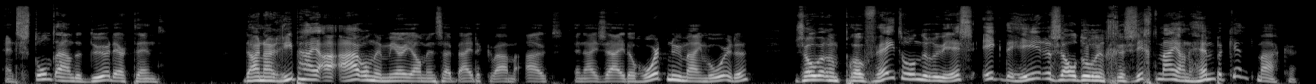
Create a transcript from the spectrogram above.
en stond aan de deur der tent. Daarna riep hij Aaron en Mirjam en zij beiden kwamen uit. En hij zeide, hoort nu mijn woorden. Zo er een profeet onder u is, ik de Heere zal door een gezicht mij aan hem bekendmaken.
